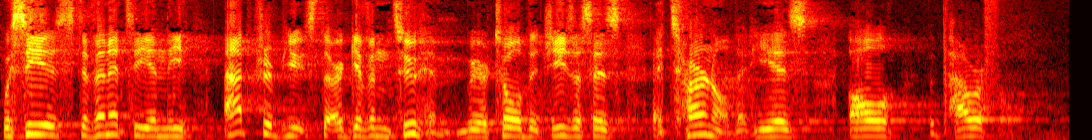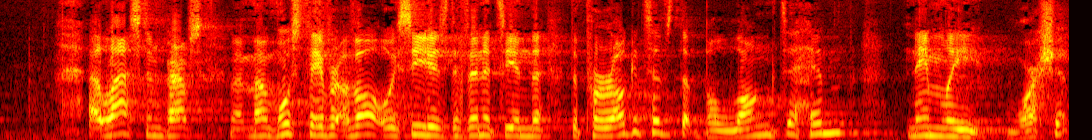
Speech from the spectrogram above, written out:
We see his divinity in the attributes that are given to him. We are told that Jesus is eternal, that he is all powerful. At last, and perhaps my most favorite of all, we see his divinity in the, the prerogatives that belong to him, namely worship.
